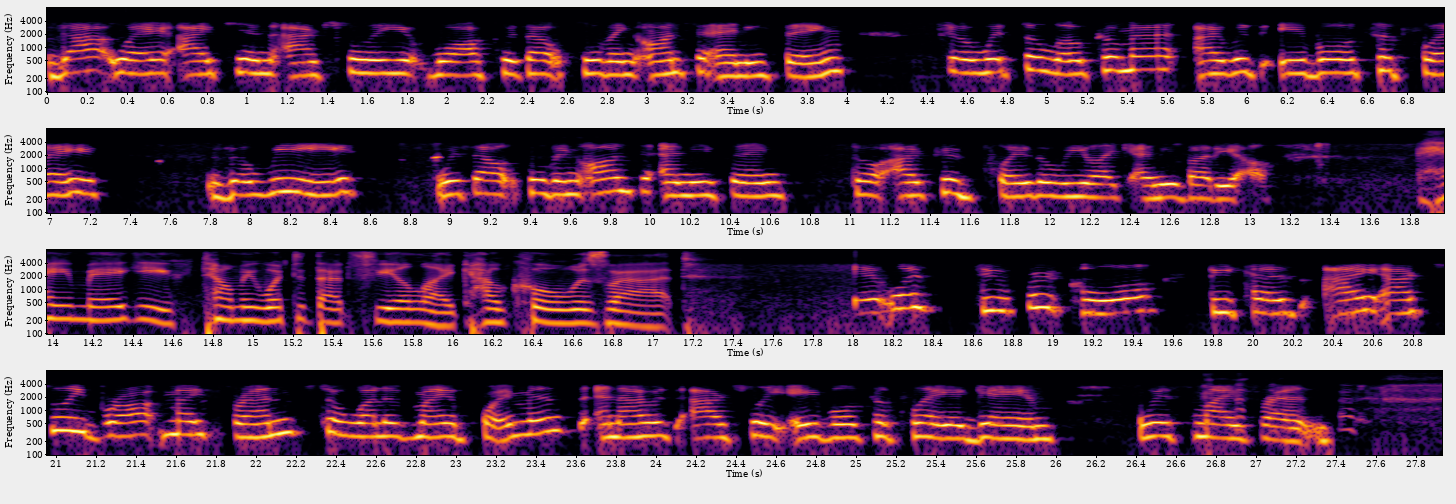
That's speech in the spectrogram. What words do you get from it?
that way I can actually walk without holding on to anything. So with the Lokomat, I was able to play the Wii without holding on to anything, so I could play the Wii like anybody else. Hey Maggie, tell me what did that feel like? How cool was that? It was super cool because I actually brought my friends to one of my appointments and I was actually able to play a game with my friends.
